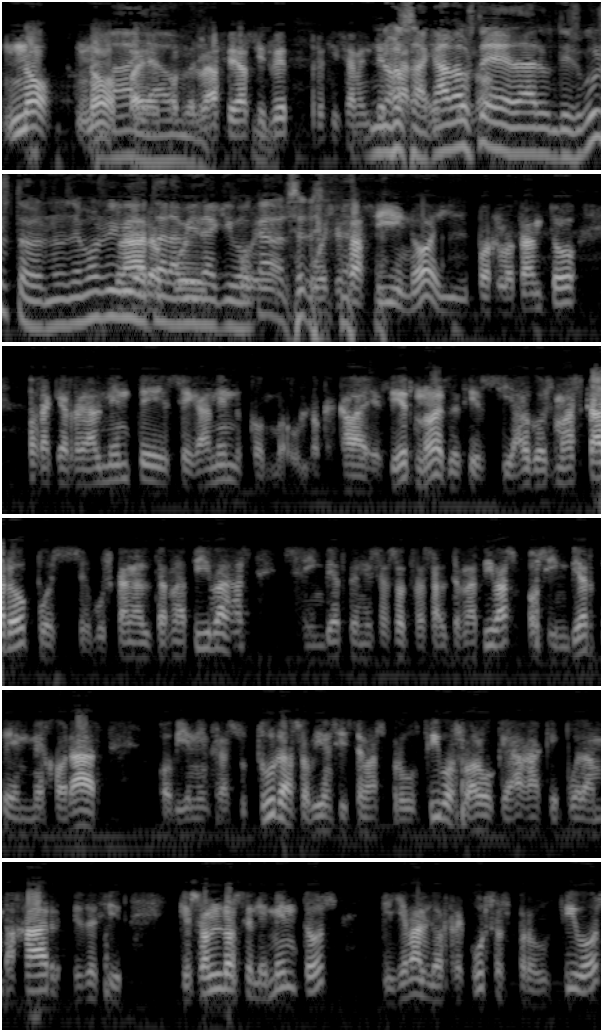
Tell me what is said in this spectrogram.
No, no, pues, por desgracia sirve precisamente Nos acaba usted de dar un disgusto, nos hemos vivido toda la vida pues, equivocados. Pues, pues, es así, ¿no? Y por lo tanto, para que realmente se ganen, como lo que acaba de decir, ¿no? Es decir, si algo es más caro, pues se buscan alternativas, se invierte en esas otras alternativas o se invierte en mejorar o bien infraestructuras o bien sistemas productivos o algo que haga que puedan bajar. Es decir, que son los elementos que llevan los recursos productivos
